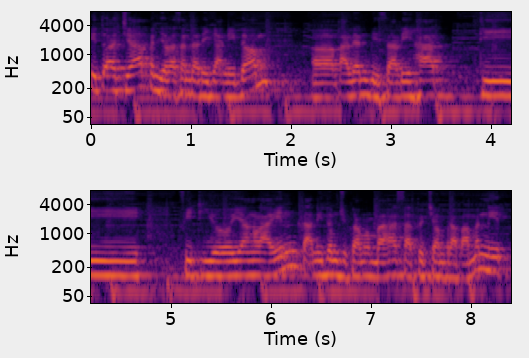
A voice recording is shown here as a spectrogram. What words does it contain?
itu aja penjelasan dari Kak Nidom uh, kalian bisa lihat di video yang lain Kak Nidom juga membahas satu jam berapa menit,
